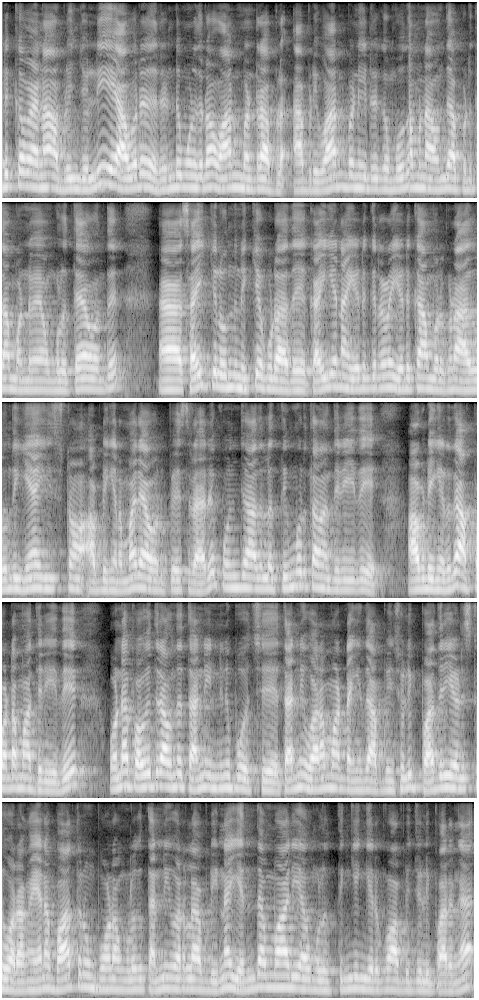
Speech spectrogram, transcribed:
எடுக்க வேணாம் அப்படின்னு சொல்லி அவர் ரெண்டு மூணு தடவை வான் பண்ணுறாப்புல அப்படி வான் பண்ணிகிட்டு இருக்கும்போது நம்ம நான் வந்து அப்படி தான் பண்ணுவேன். உங்களுக்கு தேவை வந்து சைக்கிள் வந்து நிற்கக்கூடாது அது கையை நான் எடுக்கிறேன்னா எடுக்காமல் இருக்கணும் அது வந்து ஏன் இஷ்டம் அப்படிங்கிற மாதிரி அவர் பேசுகிறாரு கொஞ்சம் அதில் திமிர்த்தனம் தெரியுது அப்படிங்கிறது அப்பட்டமாக தெரியுது. உடனே பவித்ரா வந்து தண்ணி நின்று போச்சு தண்ணி வரமாட்டேங்குது அப்படின்னு சொல்லி பதறி அடிச்சுட்டு வராங்க. ஏன்னா பாத்ரூம் போனவங்களுக்கு தண்ணி வரல அப்படின்னா எந்த மாதிரி அவங்களுக்கு திங்கிங் இருக்கும் அப்படின்னு சொல்லி பாருங்கள்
